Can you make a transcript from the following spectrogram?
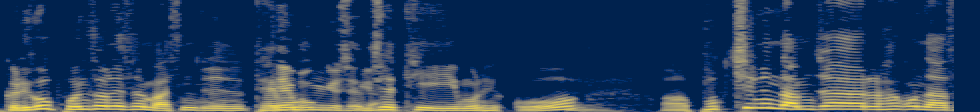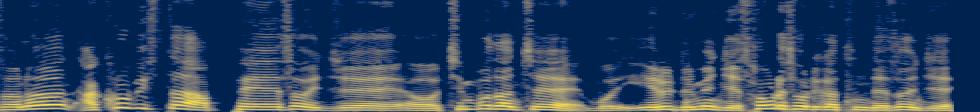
그리고 본선에서 말씀드린 대북, 대북 유세단. 유세 팀을 했고, 음. 어, 북치는 남자를 하고 나서는 아크로비스타 앞에서 이제 어, 진보 단체 뭐 예를 들면 이제 서울의 소리 같은 데서 이제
